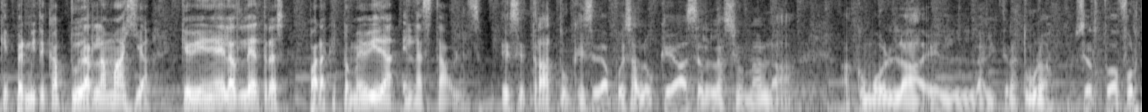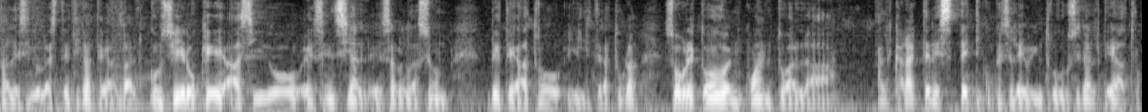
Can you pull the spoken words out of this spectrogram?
que permite capturar la magia que viene de las letras para que tome vida en las tablas. Ese trato que se da pues a lo que hace relación a la, a cómo la, la, literatura ¿cierto? ha fortalecido la estética teatral. Considero que ha sido esencial esa relación de teatro y literatura, sobre todo en cuanto a la al carácter estético que se le debe introducir al teatro,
